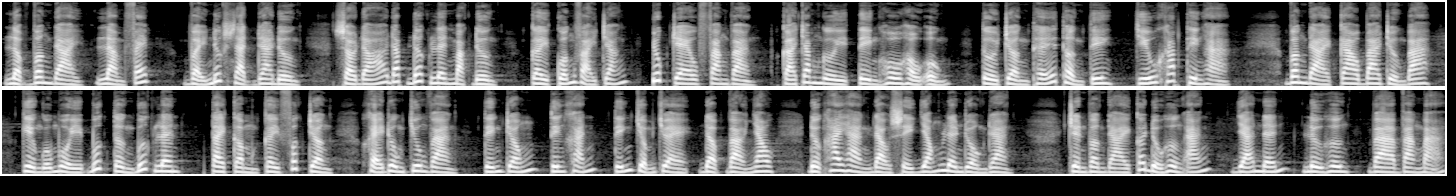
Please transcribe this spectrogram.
lập vân đài, làm phép, vẩy nước sạch ra đường, sau đó đắp đất lên mặt đường, cây quấn vải trắng, trúc treo phan vàng. Cả trăm người tiền hô hậu ủng, từ trần thế thần tiên, chiếu khắp thiên hạ. Vân đài cao ba trường ba, Kiều Ngũ Mùi bước từng bước lên, tay cầm cây phất trần, khẽ rung chuông vàng, tiếng trống, tiếng khánh, tiếng chậm chọe đập vào nhau, được hai hàng đạo sĩ gióng lên rộn ràng. Trên vân đài có đủ hương án, giá nến, lư hương và vàng mã.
